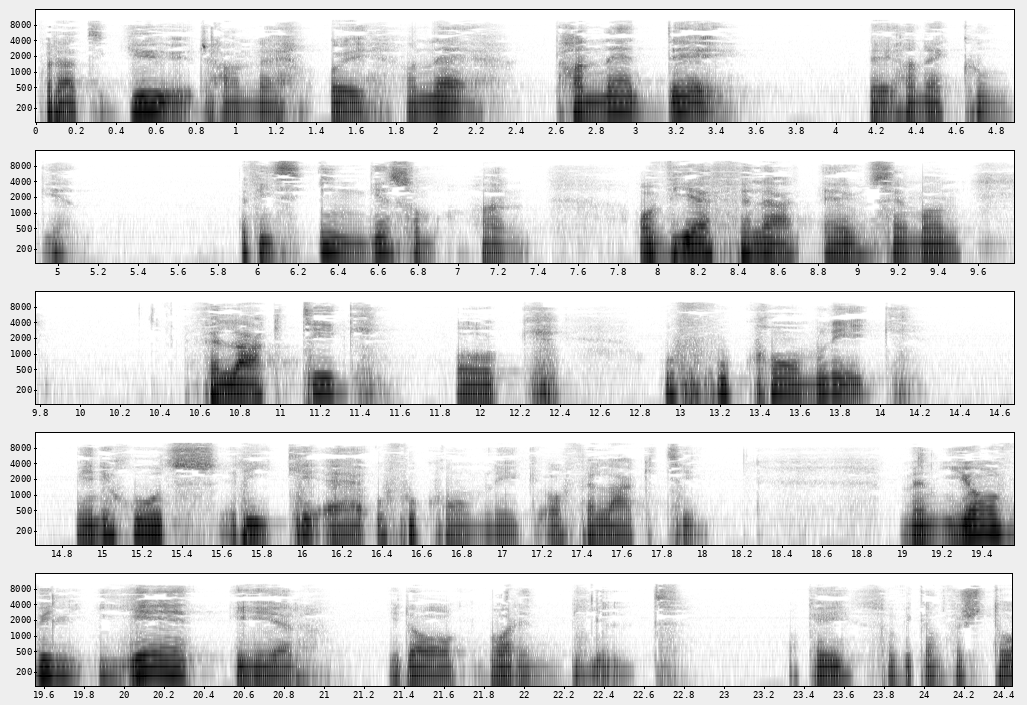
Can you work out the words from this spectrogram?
För att Gud, han är, oj, han är, han är det. det han är kungen. Det finns ingen som han. Och vi är förlagt, eh, säger man, förlaktig och ofullkomlig. Människors rike är ofullkomlig och förlaktig. Men jag vill ge er idag bara en bild. Okej, okay? så vi kan förstå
